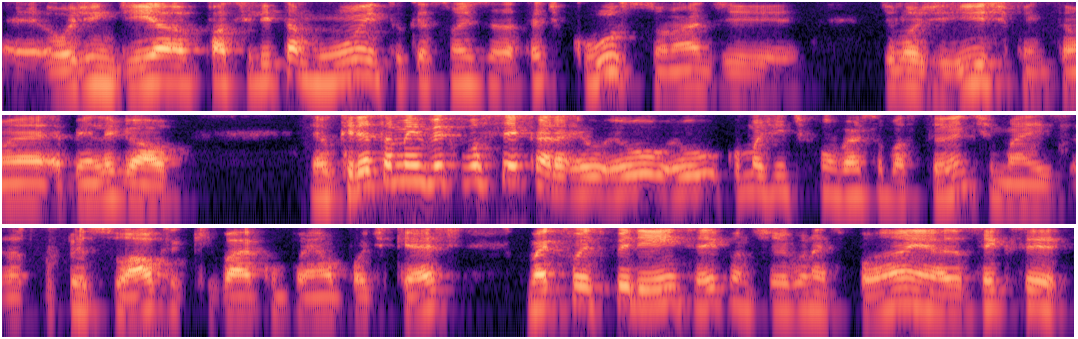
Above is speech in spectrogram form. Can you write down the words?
é, hoje em dia facilita muito questões até de custo, né? De, de logística, então é, é bem legal. Eu queria também ver com você, cara. Eu, eu, eu como a gente conversa bastante, mas uh, o pessoal que, que vai acompanhar o podcast, como é que foi a experiência aí quando chegou na Espanha? Eu sei que você,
